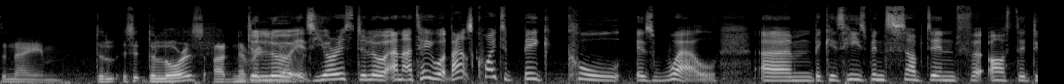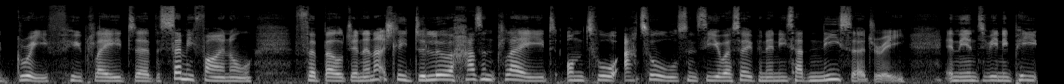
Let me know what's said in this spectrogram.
the name Del- is it Dolores? I'd never. De Loore. It's Joris De Loore, and I tell you what, that's quite a big call as well, um, because he's been subbed in for Arthur de Greef, who played uh, the semi-final for Belgium, and actually Delure hasn't played on tour at all since the U.S. Open, and he's had knee surgery in the intervening pe-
